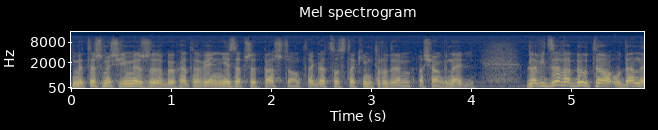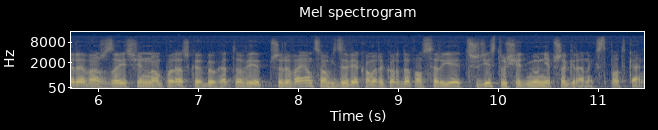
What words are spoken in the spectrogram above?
My też myślimy, że Bełchatowie nie zaprzepaszczą tego, co z takim trudem osiągnęli. Dla Widzewa był to udany rewanż za jesienną porażkę w Bełchatowie, przerywającą Widzewiakom rekordową serię 37 nieprzegranych spotkań.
